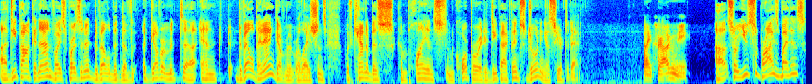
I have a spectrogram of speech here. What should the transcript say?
uh, Deepak Anand, Vice President, Development of uh, Government uh, and Development and Government Relations with Cannabis Compliance Incorporated. Deepak, thanks for joining us here today. Thanks for having me. Uh, so, are you surprised by this?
